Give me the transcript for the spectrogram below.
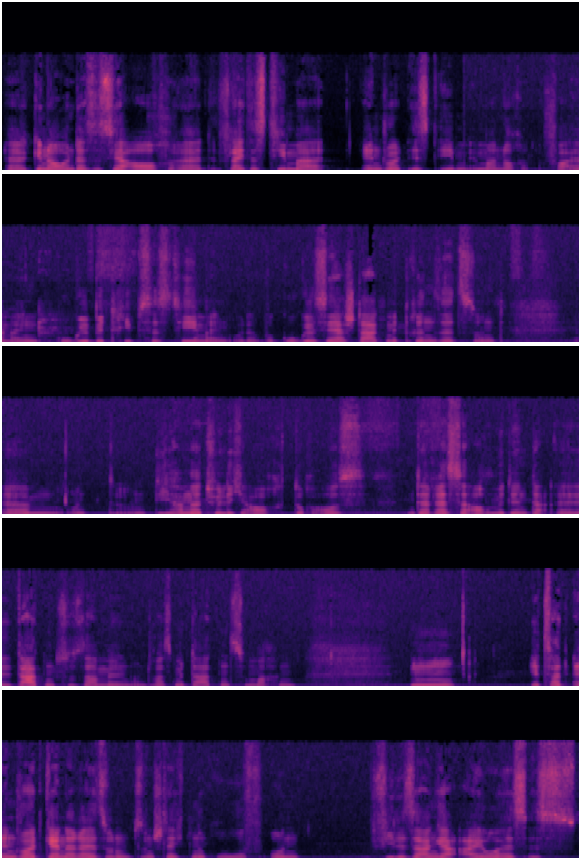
Äh, genau, und das ist ja auch äh, vielleicht das Thema, Android ist eben immer noch vor allem ein Google-Betriebssystem oder wo Google sehr stark mit drin sitzt und, ähm, und, und die haben natürlich auch durchaus Interesse, auch mit den da äh, Daten zu sammeln und was mit Daten zu machen. Mhm. Jetzt hat Android generell so, so einen schlechten Ruf und viele sagen ja, iOS ist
